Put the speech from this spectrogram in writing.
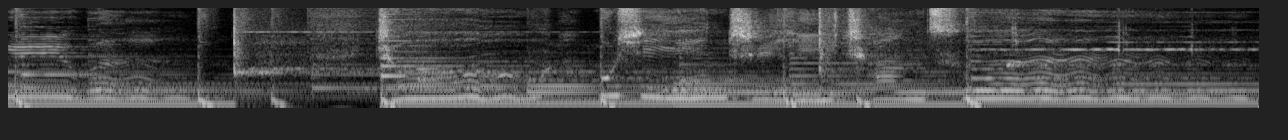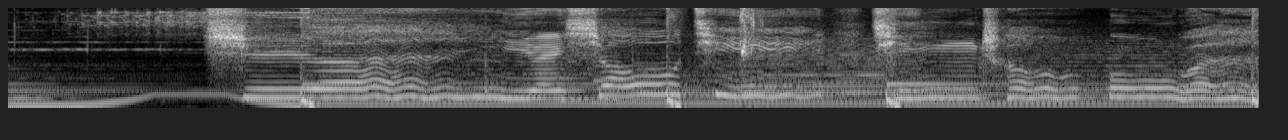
余温，舟无需胭脂一长存。世人愿休啼，情愁不闻。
